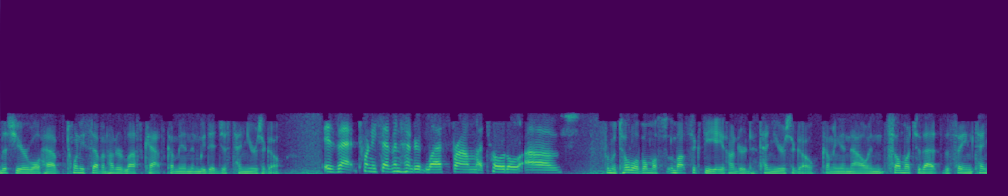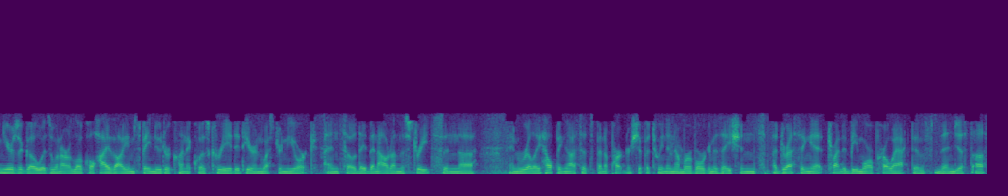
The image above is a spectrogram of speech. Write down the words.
this year we'll have 2,700 less cats come in than we did just 10 years ago. Is that 2,700 less from a total of from a total of almost about 6,800 10 years ago coming in now. And so much of that, the same 10 years ago, was when our local high volume spay neuter clinic was created here in Western New York. And so they've been out on the streets and uh, and really helping us. It's been a partnership between a number of organizations addressing it, trying to be more proactive than just us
